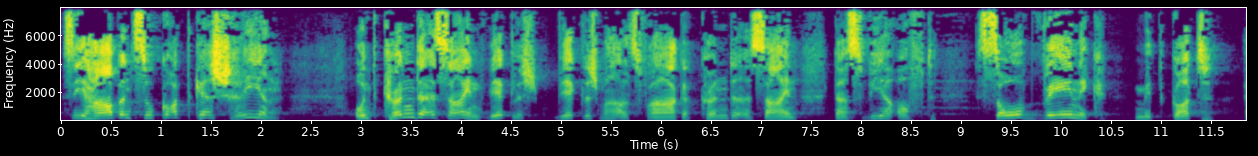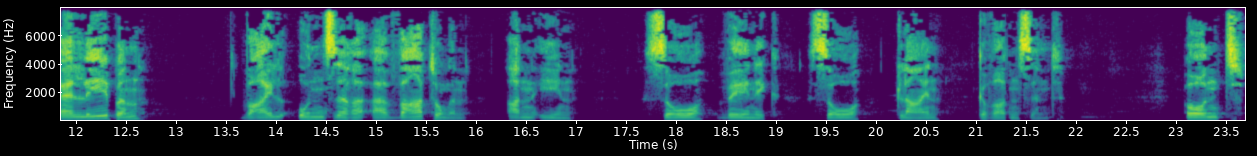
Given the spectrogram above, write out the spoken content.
Sie haben zu Gott geschrien. Und könnte es sein, wirklich, wirklich mal als Frage, könnte es sein, dass wir oft so wenig mit Gott erleben, weil unsere Erwartungen an ihn so wenig, so klein geworden sind. Und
